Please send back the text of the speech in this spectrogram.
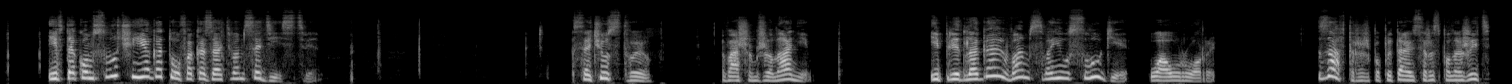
— И в таком случае я готов оказать вам содействие. Сочувствую вашим желаниям и предлагаю вам свои услуги у Ауроры. Завтра же попытаюсь расположить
